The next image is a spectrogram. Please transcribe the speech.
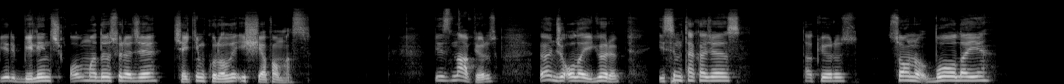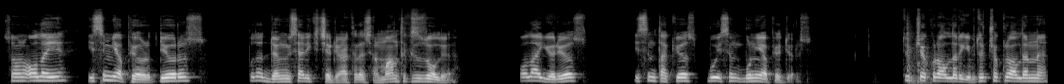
bir bilinç olmadığı sürece çekim kuralı iş yapamaz. Biz ne yapıyoruz? Önce olayı görüp isim takacağız. Takıyoruz. Sonra bu olayı sonra olayı isim yapıyor diyoruz. Bu da döngüsellik içeriyor arkadaşlar. Mantıksız oluyor. Olay görüyoruz. isim takıyoruz. Bu isim bunu yapıyor diyoruz. Türkçe kuralları gibi. Türkçe kurallarını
